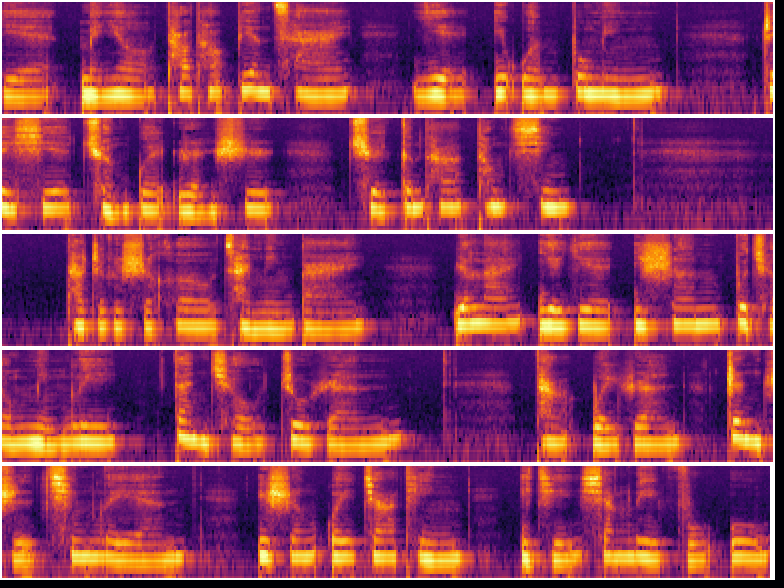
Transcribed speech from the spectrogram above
爷没有滔滔辩才，也一文不名，这些权贵人士却跟他通信。他这个时候才明白。原来爷爷一生不求名利，但求助人。他为人正直清廉，一生为家庭以及乡里服务，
